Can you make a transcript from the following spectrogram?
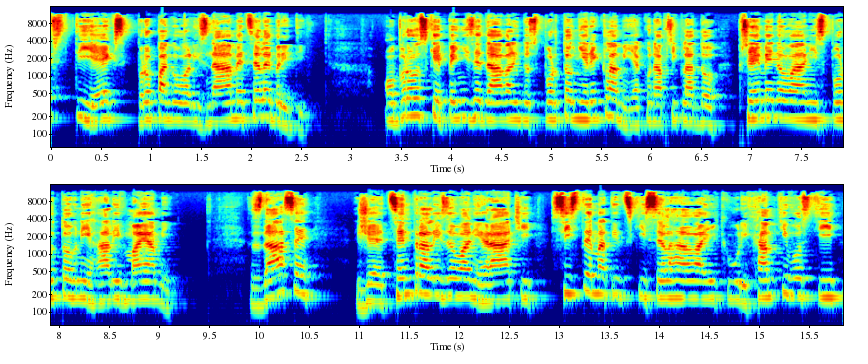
FTX propagovali známé celebrity. Obrovské peníze dávali do sportovní reklamy, jako například do přejmenování sportovní haly v Miami. Zdá se, že centralizovaní hráči systematicky selhávají kvůli chamtivosti,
